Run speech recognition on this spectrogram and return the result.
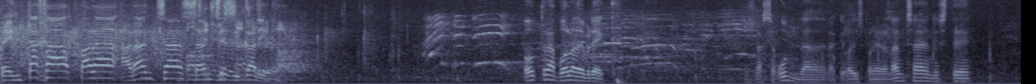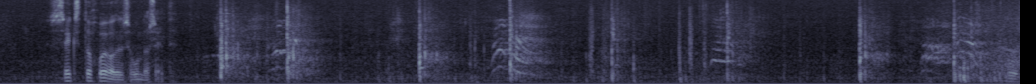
Ventaja para Arancha Sánchez. Vicario. Otra bola de break. Es la segunda de la que va a disponer Arancha en este sexto juego del segundo set. Uf.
